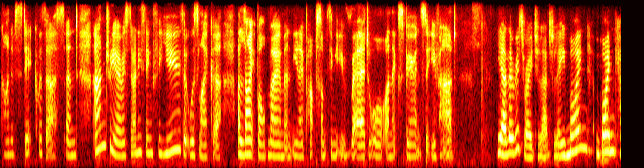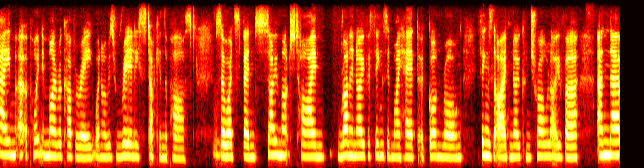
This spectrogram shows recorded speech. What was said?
kind of stick with us. And Andrea, is there anything for you that was like a, a light bulb moment, you know, perhaps something that you've read or an experience that you've had? Yeah, there is Rachel actually. Mine mine came at a point in my recovery when I was really stuck in the past. Mm-hmm. So I'd spend so much time running over things in my head that had gone wrong, things that I had no control over. And uh,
